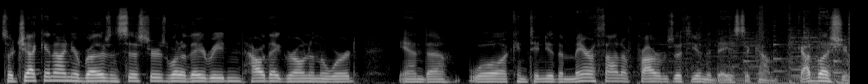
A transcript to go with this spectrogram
So check in on your brothers and sisters. What are they reading? How are they growing in the word? And uh, we'll continue the marathon of Proverbs with you in the days to come. God bless you.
